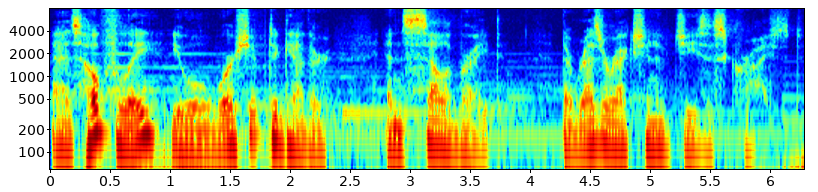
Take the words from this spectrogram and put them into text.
as hopefully you will worship together and celebrate the resurrection of Jesus Christ.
